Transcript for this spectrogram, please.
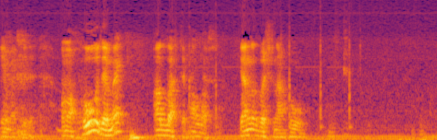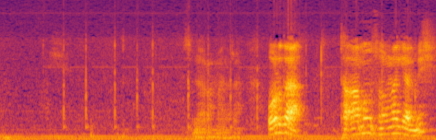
Yemek gelir. Ama hu demek Allah demek. Allah. Yalnız başına hu. Bismillahirrahmanirrahim. Orada taamın sonuna gelmiş.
